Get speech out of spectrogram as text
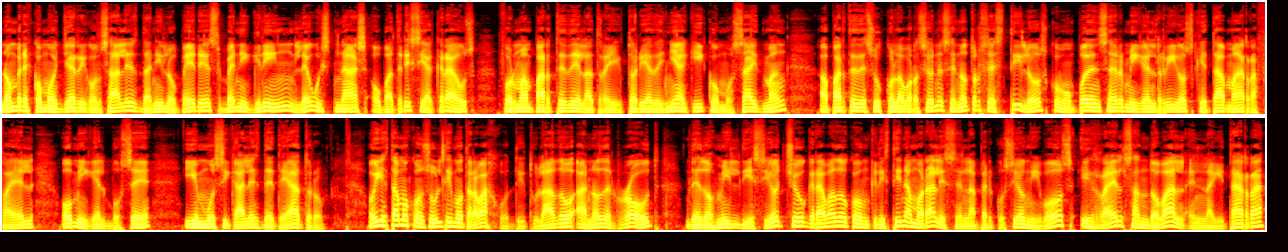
Nombres como Jerry González, Danilo Pérez, Benny Green, Lewis Nash o Patricia Kraus forman parte de la trayectoria de Iñaki como sideman, aparte de sus colaboraciones en otros estilos como pueden ser Miguel Ríos, Ketama, Rafael o Miguel Bosé, y en musicales de teatro. Hoy estamos con su último trabajo, titulado Another Road, de 2018, grabado con Cristina Morales en la percusión y voz, Israel Sandoval en la guitarra,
